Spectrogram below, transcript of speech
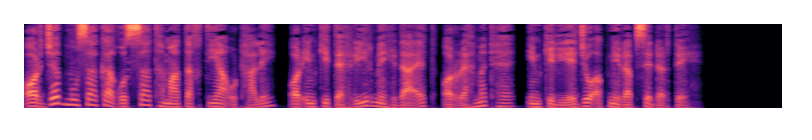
اور جب موسا کا غصہ تھما تختیاں اٹھا لیں اور ان کی تحریر میں ہدایت اور رحمت ہے، ان کے لیے جو اپنی رب سے ڈرتے ہیں۔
